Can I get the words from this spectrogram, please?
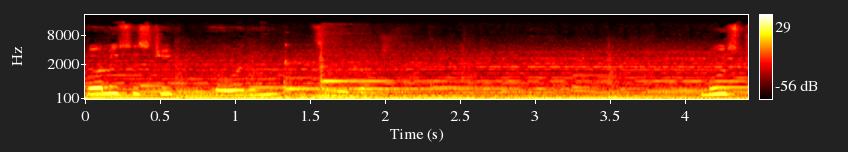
polycystic ovarian syndrome. Boost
